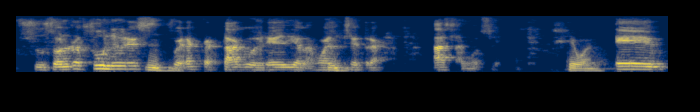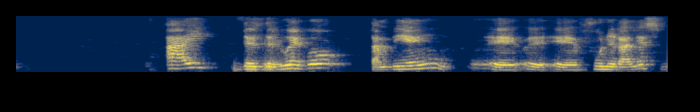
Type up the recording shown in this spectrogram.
sus honras fúnebres, fuera Cartago, Heredia, La Juan, etcétera, a San José. Qué bueno. Eh, hay, desde luego, también eh, eh, funerales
